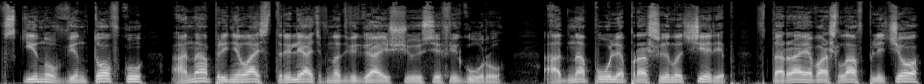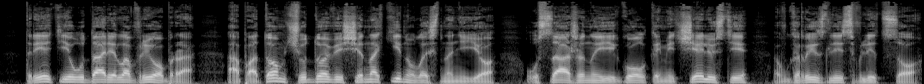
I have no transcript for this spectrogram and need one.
Вскинув винтовку, она принялась стрелять в надвигающуюся фигуру. Одна пуля прошила череп, вторая вошла в плечо, третья ударила в ребра, а потом чудовище накинулось на нее. Усаженные иголками челюсти вгрызлись в лицо.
